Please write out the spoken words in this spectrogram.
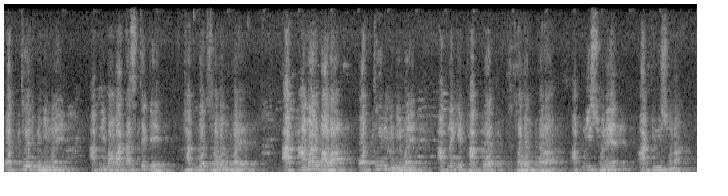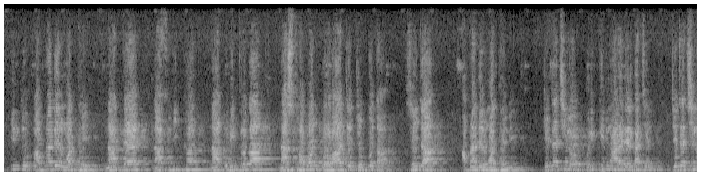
অর্থের বিনিময়ে আপনি বাবার কাছ থেকে ভাগবত শ্রবণ করেন। আর আমার বাবা অর্থের বিনিময়ে আপনাকে ভাগবত শ্রবণ করা। আপনি শোনেন আর তিনি শোনান। কিন্তু আপনাদের মধ্যে না ত্যাগ, না দীক্ষা না পবিত্রতা, না শ্রবণ করবার যে যোগ্যতা, সেটা আপনাদের মধ্যে নেই। যেটা ছিল পরীক্ষিত মহারাজের কাছে, যেটা ছিল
